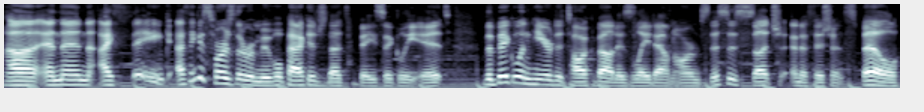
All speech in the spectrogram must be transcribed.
Uh, and then I think, I think as far as the removal package, that's basically it. The big one here to talk about is Lay Down Arms. This is such an efficient spell,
